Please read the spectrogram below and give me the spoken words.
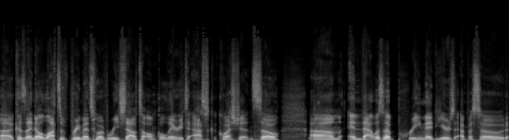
because uh, I know lots of pre-meds who have reached out to Uncle Larry to ask questions. So, um, and that was a pre-med years episode.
